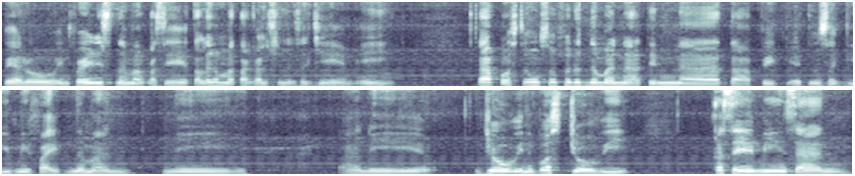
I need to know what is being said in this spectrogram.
Pero in fairness naman kasi talagang matagal sila sa GMA. Tapos, itong susunod naman natin na topic, ito sa Give Me Five naman ni, ni Joey, ni Boss Joey. Kasi minsan,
